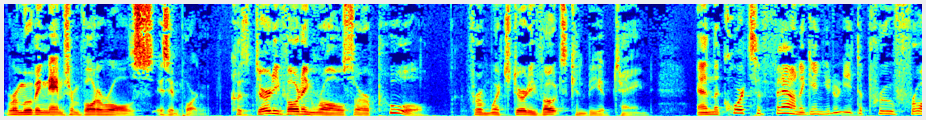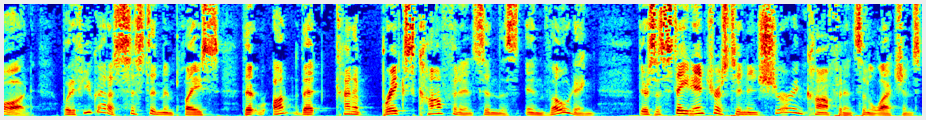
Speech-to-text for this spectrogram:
removing names from voter rolls is important. because dirty voting rolls are a pool from which dirty votes can be obtained. And the courts have found, again, you don't need to prove fraud, but if you've got a system in place that uh, that kind of breaks confidence in this in voting, there's a state interest in ensuring confidence in elections,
